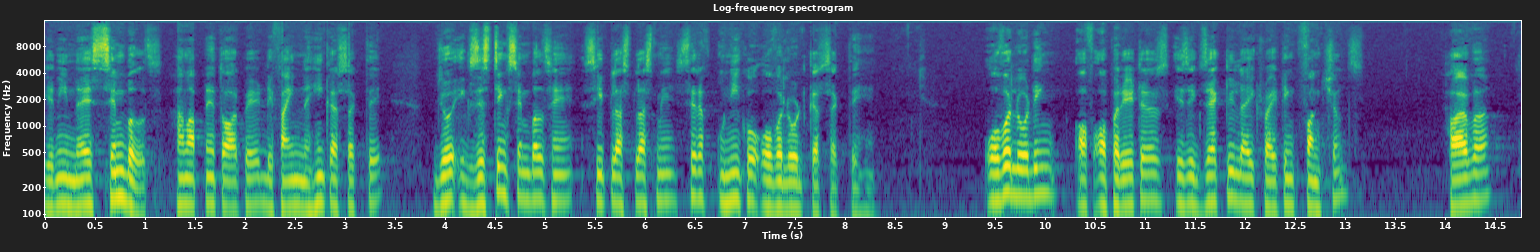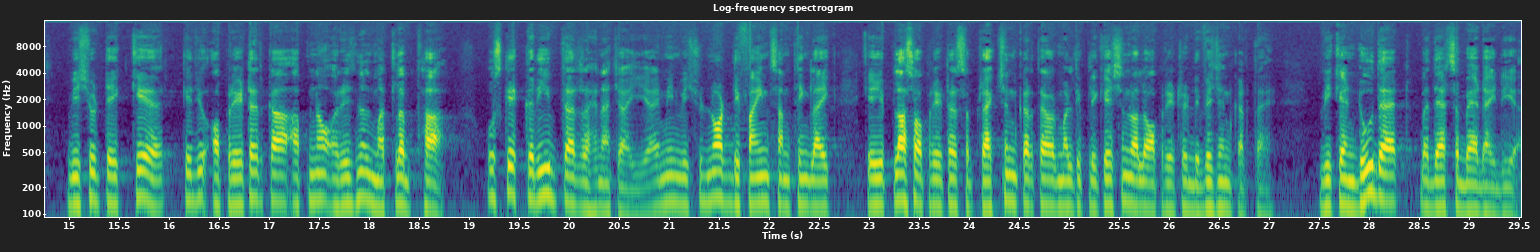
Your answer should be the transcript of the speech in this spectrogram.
یعنی نئے سمبلس ہم اپنے طور پہ ڈیفائن نہیں کر سکتے۔ جو ایگزٹنگ سمبلس ہیں سی پلس پلس میں صرف انہی کو اوور لوڈ کر سکتے ہیں۔ Overloading of operators is exactly like writing functions however we should take care کہ جو آپریٹر کا اپنا اوریجنل مطلب تھا، اس کے قریب تر رہنا چاہیے۔ I mean we should not define something like کہ یہ پلس آپریٹر سبٹریکشن کرتا ہے اور ملٹیپلیکیشن والا آپریٹر ڈویژن کرتا ہے۔ We can do that but that's a bad idea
